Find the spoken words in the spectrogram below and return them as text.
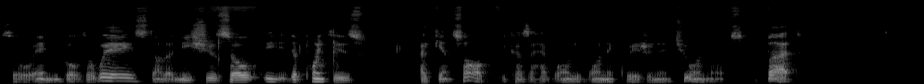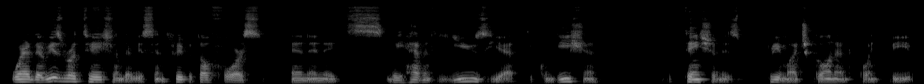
So m goes away, it's not an issue. So the point is I can't solve because I have only one equation and two unknowns. But where there is rotation, there is centripetal force, and then it's we haven't used yet the condition, the tension is pretty much gone at point B,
